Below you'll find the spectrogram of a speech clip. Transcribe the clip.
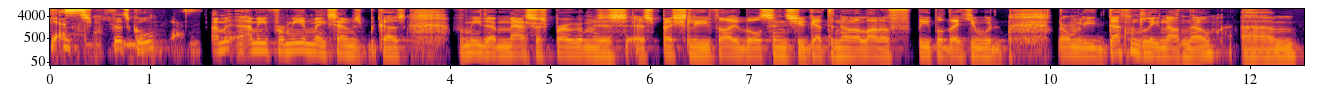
Yes, that's, that's cool. Yes, I mean, I mean, for me, it makes sense because for me, the master's program is especially valuable since you get to know a lot of people that you would normally definitely not know um,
